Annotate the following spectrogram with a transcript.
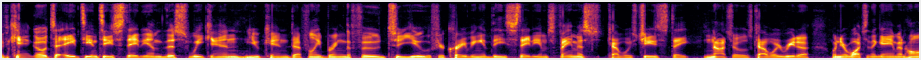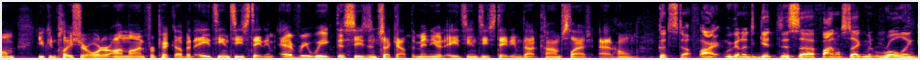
If you can't go to AT&T Stadium this weekend, you can definitely bring the food to you. If you're craving the stadium's famous Cowboys cheesesteak, nachos, Cowboy Rita, when you're watching the game at home, you can place your order online for pickup at AT&T Stadium every week this season. Check out the menu at attstadium.com slash at home. Good stuff. All right, we're going to get this uh, final segment rolling.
